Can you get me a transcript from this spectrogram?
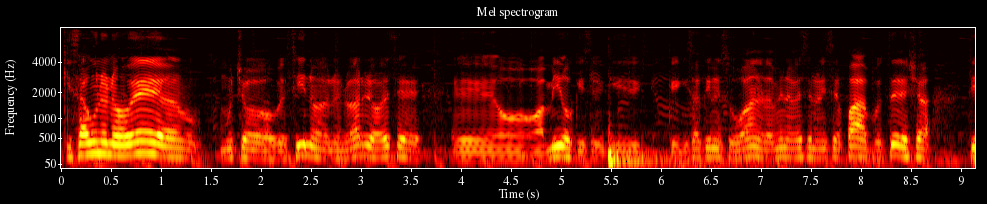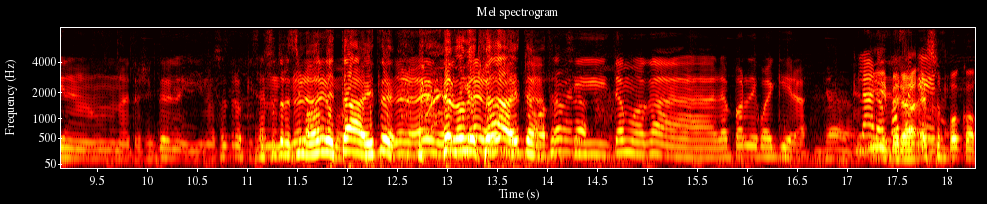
quizás uno nos ve, eh, muchos vecinos en el barrio a veces, eh, o, o amigos que, se- que, que quizás tienen su banda, también a veces nos dicen, fa, pues ustedes ya tienen una trayectoria y nosotros quizás Nosotros no, decimos, no la ¿dónde vemos. está, viste? No la vemos, ¿Dónde claro, está, viste? Mostrámela. Si estamos acá a la par de cualquiera. Claro, Sí, pasa pero es un poco.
